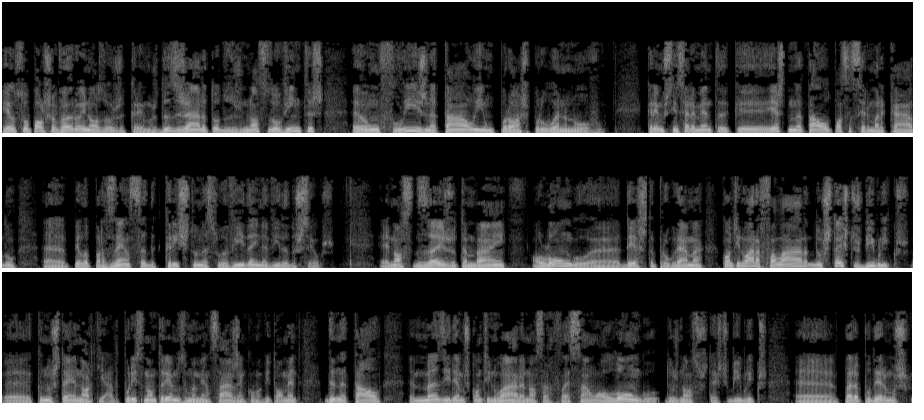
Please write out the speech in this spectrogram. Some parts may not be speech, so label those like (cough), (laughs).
Eu sou Paulo Chaveiro e nós hoje queremos desejar a todos os nossos ouvintes eh, um feliz Natal e um próspero Ano Novo. Queremos sinceramente que este Natal possa ser marcado uh, pela presença de Cristo na sua vida e na vida dos seus. É nosso desejo também, ao longo uh, deste programa, continuar a falar dos textos bíblicos uh, que nos têm norteado. Por isso não teremos uma mensagem, como habitualmente, de Natal, uh, mas iremos continuar a nossa reflexão ao longo dos nossos textos bíblicos para podermos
